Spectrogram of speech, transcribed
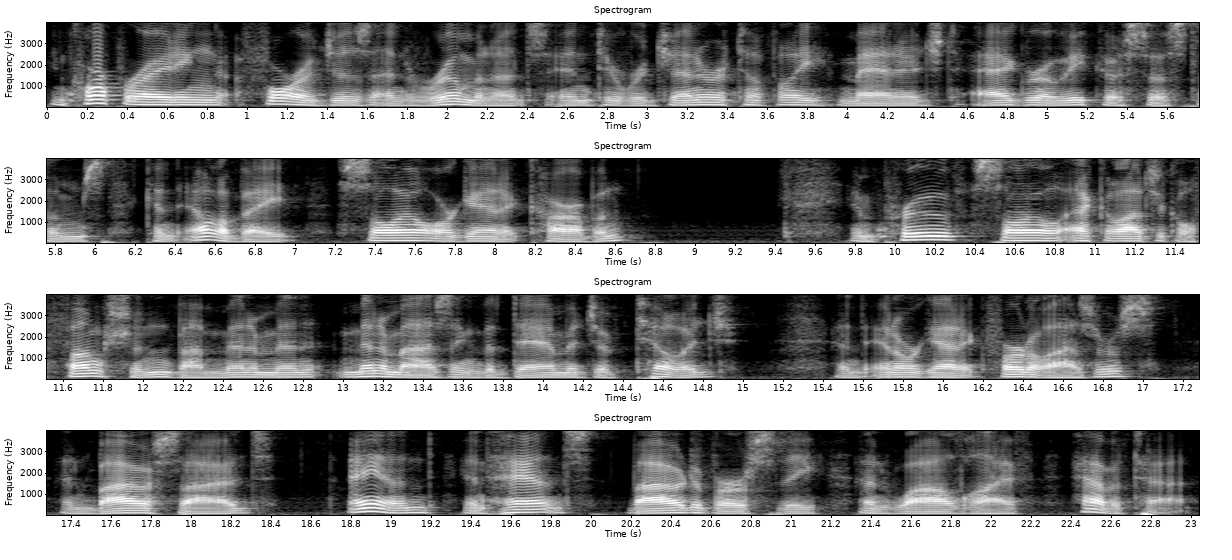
Incorporating forages and ruminants into regeneratively managed agroecosystems can elevate soil organic carbon, improve soil ecological function by minim- minimizing the damage of tillage and inorganic fertilizers and biocides, and enhance biodiversity and wildlife habitat.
